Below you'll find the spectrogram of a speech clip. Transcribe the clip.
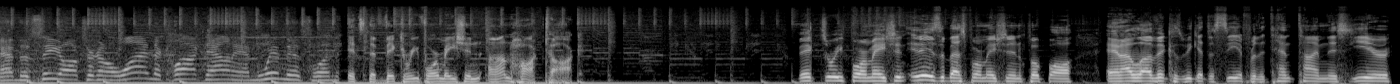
and the Seahawks are going to wind the clock down and win this one. It's the victory formation on Hawk Talk. Victory formation. It is the best formation in football, and I love it because we get to see it for the 10th time this year.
